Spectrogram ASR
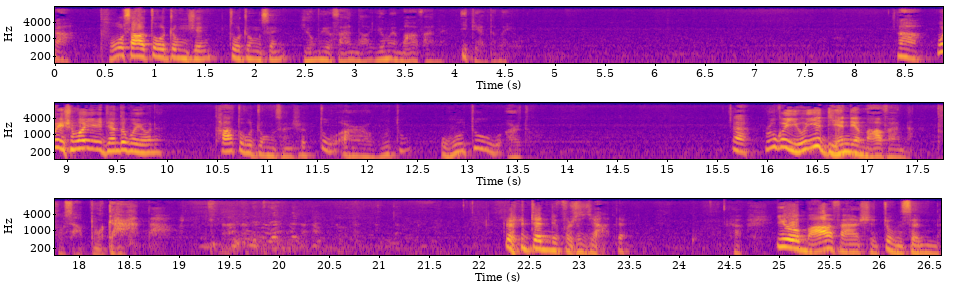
了。啊，菩萨度众生，度众生有没有烦恼？有没有麻烦呢？一点都没有。啊，为什么一点都没有呢？他度众生是度而无度，无度而度。啊，如果有一点点麻烦呢，菩萨不干的。这是真的，不是假的。啊，有麻烦是众生的，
